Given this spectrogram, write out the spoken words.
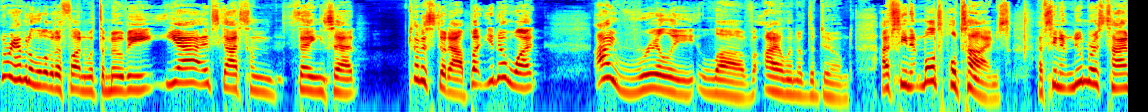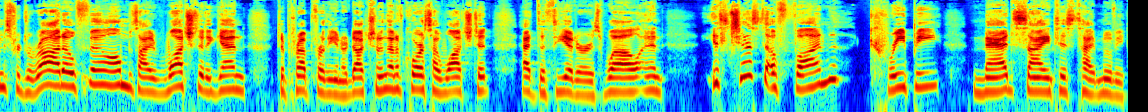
we were having a little bit of fun with the movie. Yeah, it's got some things that kind of stood out, but you know what? I really love Island of the Doomed. I've seen it multiple times. I've seen it numerous times for Dorado films. I watched it again to prep for the introduction. And then, of course, I watched it at the theater as well. And it's just a fun, creepy, mad scientist type movie.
